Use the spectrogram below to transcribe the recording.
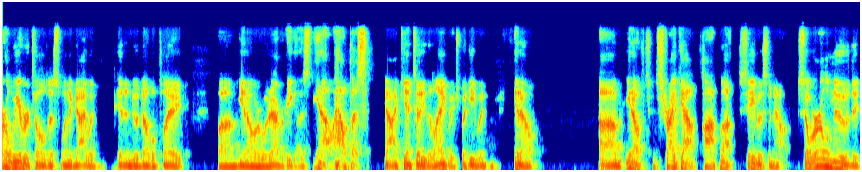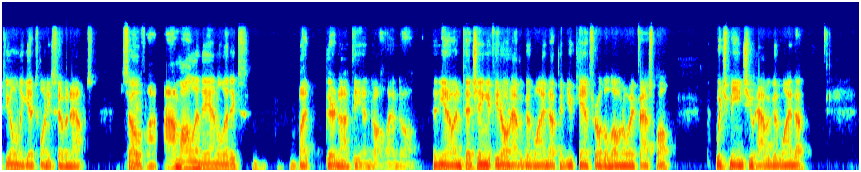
Earl Weaver told us when a guy would hit into a double play, um, you know, or whatever, he goes, you know, help us. Yeah, I can't tell you the language, but he would, you know, um, you know, strike out, pop up, save us an out. So Earl knew that you only get 27 outs. So right. I'm all into analytics, but they're not the end all, end all. You know, in pitching, if you don't have a good windup and you can't throw the low and away fastball, which means you have a good windup,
